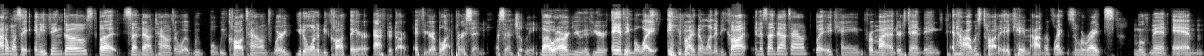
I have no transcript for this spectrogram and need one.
I don't want to say anything goes, but sundown towns are what we what we call towns where you don't want to be caught there after dark if you're a black person, essentially. But I would argue if you're anything but white, you probably don't want to be caught in a sundown town. But it came from my understanding and how I was taught it. It came out of like the civil rights movement and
